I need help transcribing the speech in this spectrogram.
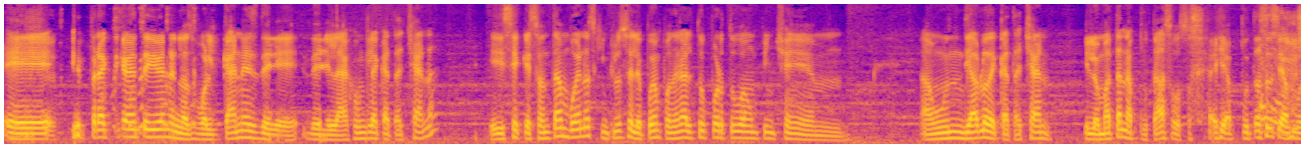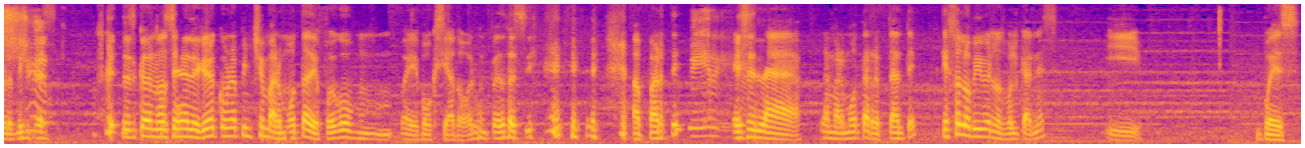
Eh, y prácticamente viven en los volcanes de, de la jungla catachana. Y dice que son tan buenos que incluso se le pueden poner al tú por tú a un pinche. Mm, a un diablo de Catachán. Y lo matan a putazos, o sea, y a putazos y a mordidas. Entonces, sé, le quiero como una pinche marmota de fuego mm, eh, boxeador, un pedo así. Aparte, esa es la, la marmota reptante, que solo vive en los volcanes. Y pues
